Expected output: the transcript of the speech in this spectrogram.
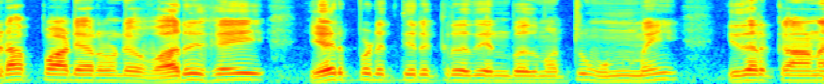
எடப்பாடியாருடைய வருகை ஏற்படுத்தியிருக்கிறது என்பது மற்றும் உண்மை. இதற்கான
